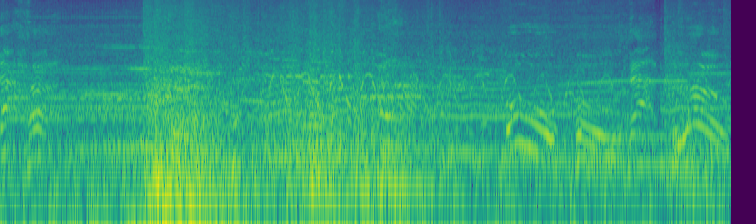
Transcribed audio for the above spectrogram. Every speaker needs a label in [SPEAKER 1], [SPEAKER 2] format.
[SPEAKER 1] Ooh, that blow.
